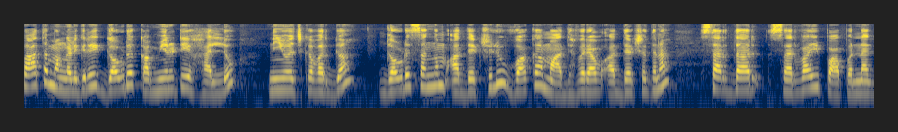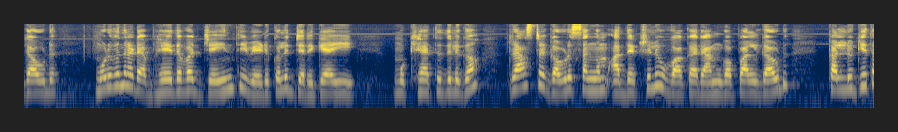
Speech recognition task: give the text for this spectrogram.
పాత మంగళగిరి గౌడ కమ్యూనిటీ హాల్లో నియోజకవర్గ గౌడ సంఘం అధ్యక్షులు వాకా మాధవరావు అధ్యక్షతన సర్దార్ సర్వాయి పాపన్న గౌడ్ మూడు వందల డెబ్బై ఐదవ జయంతి వేడుకలు జరిగాయి. ముఖ్య అతిథులుగా రాష్ట్ర గౌడ సంఘం అధ్యక్షులు వాకా రామ్ గోపాల్ గౌడ్ కల్లుగీత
